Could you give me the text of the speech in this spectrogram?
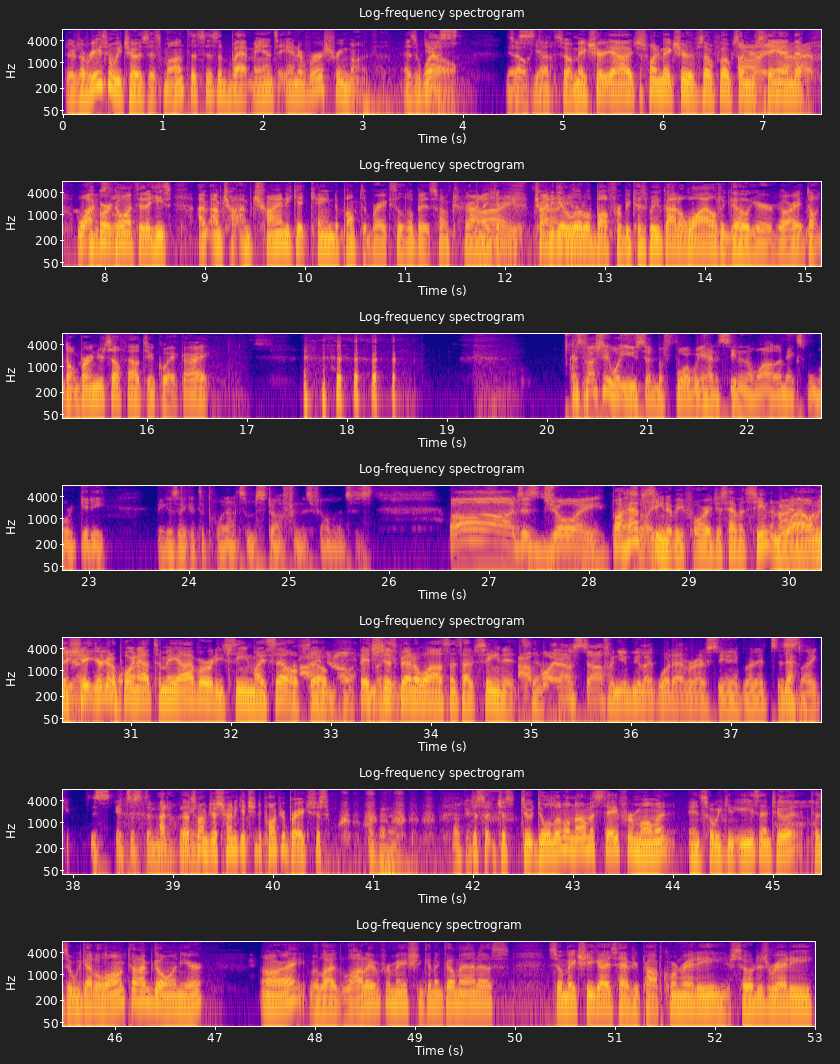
There's a reason we chose this month. This is a Batman's anniversary month as well. Yes, so yeah, that- so make sure. Yeah, I just want to make sure that so folks All right, understand yeah, that I- why I'm we're still- going through that. He's I'm I'm, try, I'm trying to get Kane to pump the brakes a little bit. So I'm trying to get right, trying to all get a little buffer because we've got a while to go here. All right, don't don't burn yourself out too quick. All right. Especially what you said before, we hadn't seen in a while. That makes me more giddy because they get to point out some stuff in this film that's just, oh, just joy. Well, I have So seen it before. I just haven't seen it in a while. know, and the shit you're going to point out to me, I've already seen myself. So it's Look just been a while since I've seen it. I'll so- point out stuff and you'll be like, whatever, I've seen it, but it's just Yeah. like, it's, it's just a I- that's why I'm just trying to get you to pump your brakes. Just Okay. Okay. just just do, do a little namaste for a moment, and so we can ease into it because we got a long time going here. All right, a lot, a lot of information going to come at us. So make sure you guys have your popcorn ready, your sodas ready.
